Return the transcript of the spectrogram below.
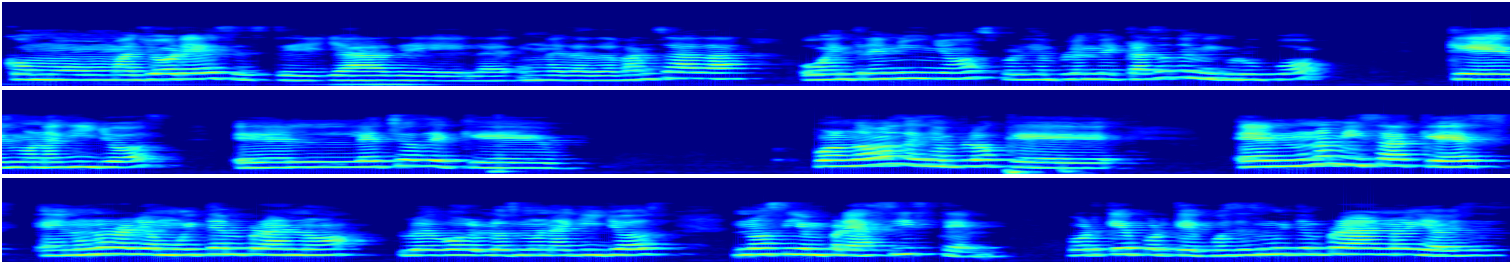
como mayores, este, ya de una edad avanzada, o entre niños, por ejemplo, en el caso de mi grupo, que es Monaguillos, el hecho de que, pongamos de ejemplo que en una misa que es en un horario muy temprano, luego los monaguillos no siempre asisten. ¿Por qué? Porque pues es muy temprano y a veces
